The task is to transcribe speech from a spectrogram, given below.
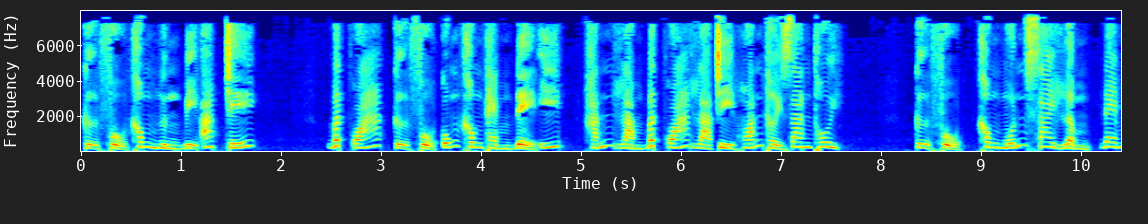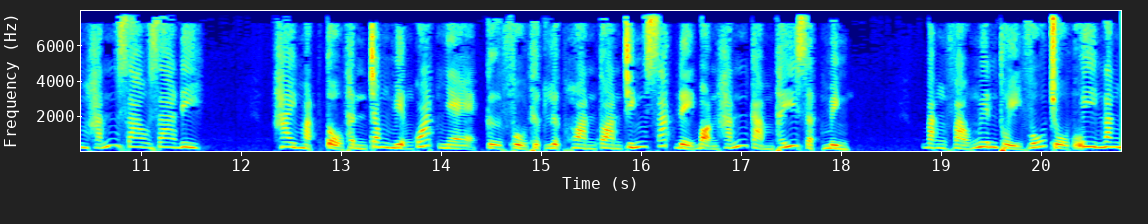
cử phủ không ngừng bị áp chế. Bất quá cử phủ cũng không thèm để ý, hắn làm bất quá là trì hoãn thời gian thôi. Cử phủ không muốn sai lầm đem hắn giao ra đi. Hai mặt tổ thần trong miệng quát nhẹ cử phủ thực lực hoàn toàn chính xác để bọn hắn cảm thấy giật mình. Bằng vào nguyên thủy vũ trụ uy năng,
